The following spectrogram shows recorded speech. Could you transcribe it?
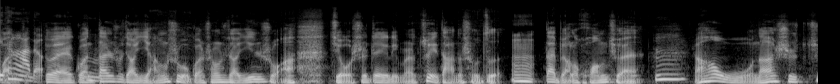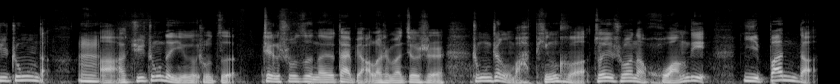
管对管单数叫阳数，管双数叫阴数啊。九是这个里面最大的数字，嗯，代表了皇权，嗯。然后五呢是居中的，嗯啊，居中的一个数字。这个数字呢就代表了什么？就是中正吧，平和。所以说呢，皇帝一般的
